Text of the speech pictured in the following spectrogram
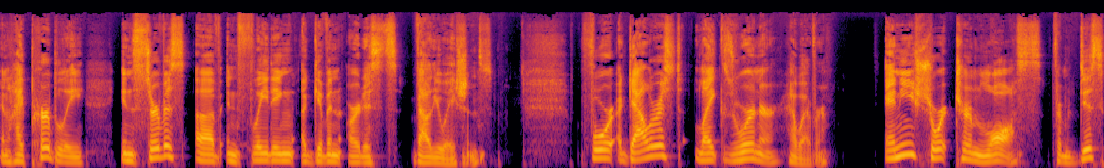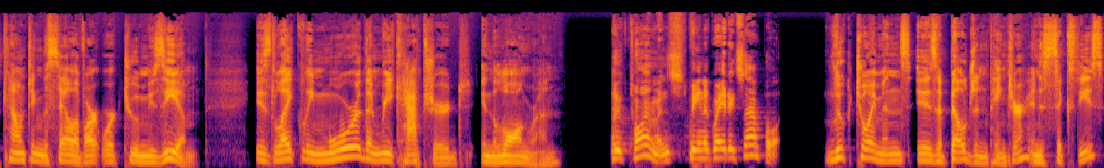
and hyperbole in service of inflating a given artist's valuations. For a gallerist like Zwirner, however, any short term loss from discounting the sale of artwork to a museum is likely more than recaptured in the long run. Luc Tuymans being a great example. Luc Tuymans is a Belgian painter in his 60s.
